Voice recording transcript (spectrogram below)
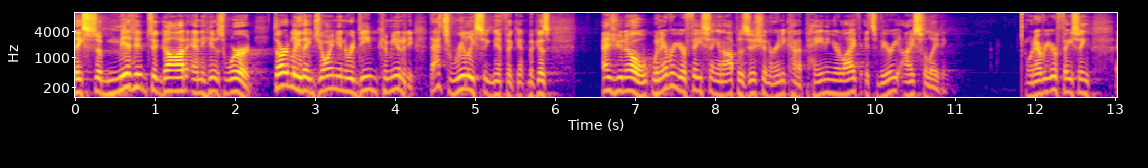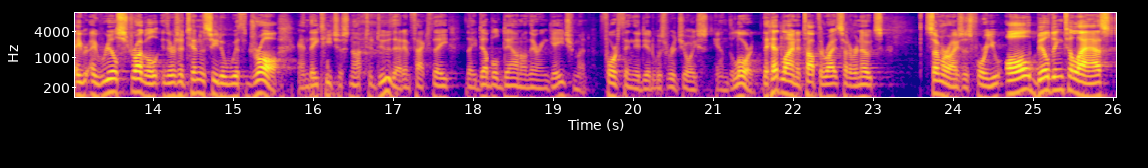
They submitted to God and His Word. Thirdly, they joined in redeemed community. That's really significant because, as you know, whenever you're facing an opposition or any kind of pain in your life, it's very isolating. Whenever you're facing a, a, real struggle, there's a tendency to withdraw, and they teach us not to do that. In fact, they, they doubled down on their engagement. Fourth thing they did was rejoice in the Lord. The headline atop the right side of our notes summarizes for you. All building to last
